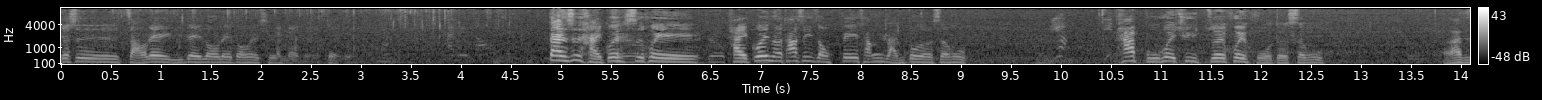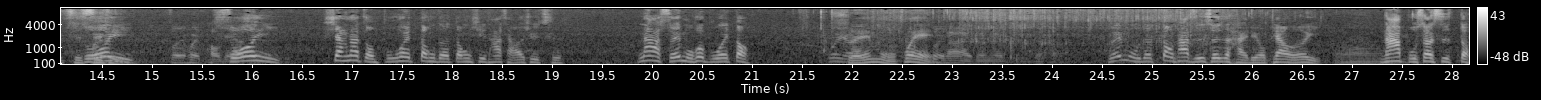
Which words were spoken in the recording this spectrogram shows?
就是藻类、鱼类、肉类都会吃。看到没有？对。但是海龟是会，海龟呢，它是一种非常懒惰的生物，它不会去追会活的生物，它是吃，所以所以会跑。所以像那种不会动的东西，它才会去吃。那水母会不会动？水母会。对它来说应该是。水母的动，它只是随着海流漂而已，哦，那它不算是动。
